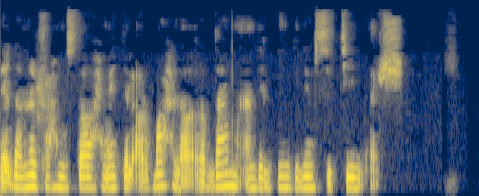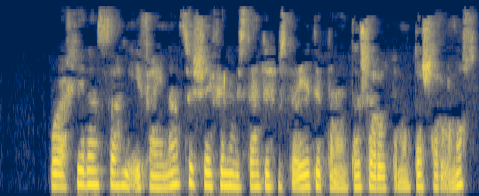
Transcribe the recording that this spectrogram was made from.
نقدر نرفع مستوى حماية الأرباح لأقرب دعم عند الاتنين جنيه وستين قرش. وأخيرا سهم إي فاينانس شايفينه بيستهدف مستويات التمنتاشر والتمنتاشر ونص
